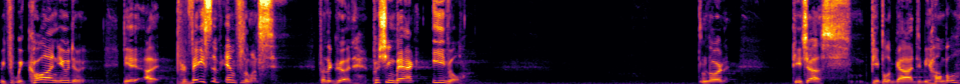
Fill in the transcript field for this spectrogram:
we, we call on you to be a, a pervasive influence for the good, pushing back evil. Lord, teach us, people of God, to be humble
